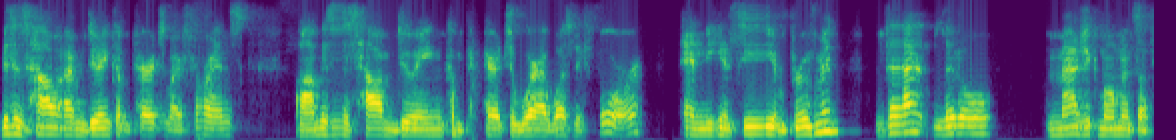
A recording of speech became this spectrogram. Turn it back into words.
This is how I'm doing compared to my friends. Um, this is how I'm doing compared to where I was before. And you can see improvement. That little magic moments of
